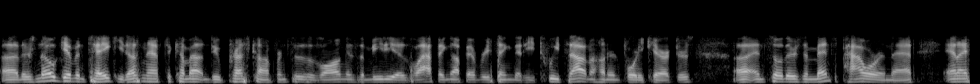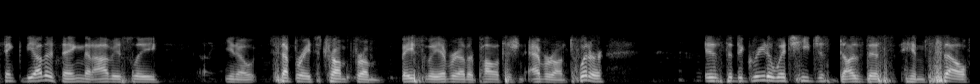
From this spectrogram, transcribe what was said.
Uh, there's no give and take. He doesn't have to come out and do press conferences as long as the media is lapping up everything that he tweets out in 140 characters. Uh, and so there's immense power in that. And I think the other thing that obviously, you know, separates Trump from basically every other politician ever on Twitter is the degree to which he just does this himself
